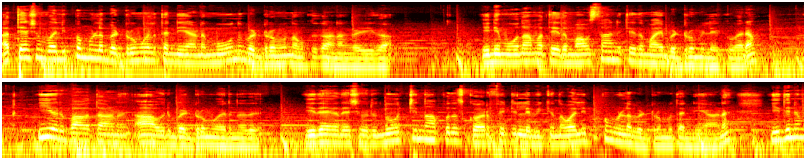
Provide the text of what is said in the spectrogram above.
അത്യാവശ്യം വലിപ്പമുള്ള ബെഡ്റൂമുകൾ തന്നെയാണ് മൂന്ന് ബെഡ്റൂമും നമുക്ക് കാണാൻ കഴിയുക. ഇനി മൂന്നാമത്തേതും അവസാനത്തേതുമായ ബെഡ്റൂമിലേക്ക് വരാം. ഈ ഒരു ഭാഗത്താണ് ആ ഒരു ബെഡ്റൂം വരുന്നത്. ഇത് ഏകദേശം ഒരു നൂറ്റി നാൽപ്പത് സ്ക്വയർ ഫീറ്റിൽ ലഭിക്കുന്ന വലിപ്പമുള്ള ബെഡ്റൂം തന്നെയാണ്. ഇതിനും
